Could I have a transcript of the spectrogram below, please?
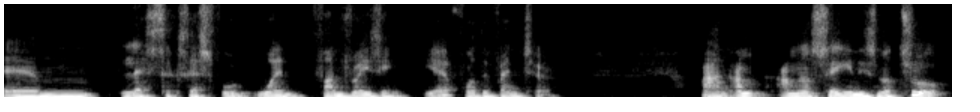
um, less successful when fundraising, yeah, for the venture. And I'm, I'm not saying it's not true,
